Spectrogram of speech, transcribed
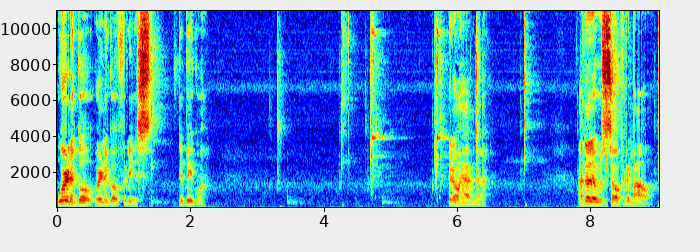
We're gonna go. We're gonna go for this, the big one. We don't have none. I thought it was talking about.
